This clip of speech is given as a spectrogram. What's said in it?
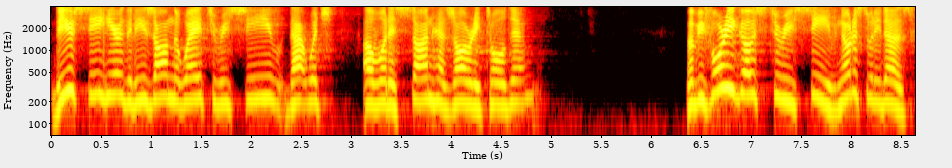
Do you see here that he's on the way to receive that which of what his son has already told him? But before he goes to receive, notice what he does.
